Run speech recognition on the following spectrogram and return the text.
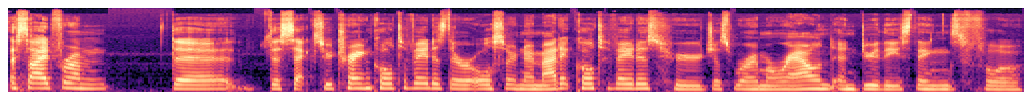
aside from the the sects who train cultivators, there are also nomadic cultivators who just roam around and do these things for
